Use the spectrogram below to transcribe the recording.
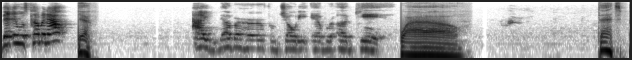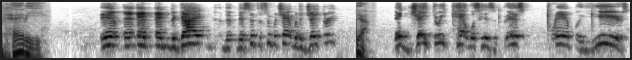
that it was coming out. yeah. I never heard from Jody ever again. Wow. That's petty. And and, and, and the guy that, that sent the super chat with the J3, Yeah. that J3 cat was his best friend for years,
